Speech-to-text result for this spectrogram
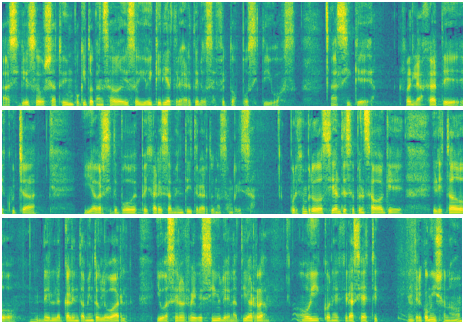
Así que eso, ya estoy un poquito cansado de eso y hoy quería traerte los efectos positivos. Así que relájate, escucha y a ver si te puedo despejar esa mente y traerte una sonrisa. Por ejemplo, si antes se pensaba que el estado del calentamiento global iba a ser irreversible en la Tierra, hoy, con gracias a este, entre comillas, ¿no?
